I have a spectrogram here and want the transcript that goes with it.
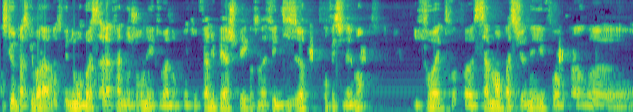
parce que parce que voilà, parce que nous, on bosse à la fin de nos journées, tu vois. Donc faire du PHP quand on a fait 10 heures professionnellement, il faut être euh, salement passionné, il faut avoir, euh,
